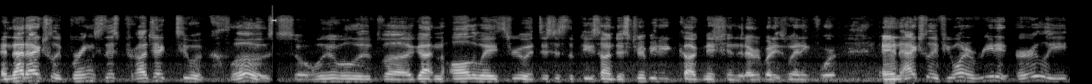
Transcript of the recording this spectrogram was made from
and that actually brings this project to a close. So we will have uh, gotten all the way through it. This is the piece on distributed cognition that everybody's waiting for. And actually, if you want to read it early,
